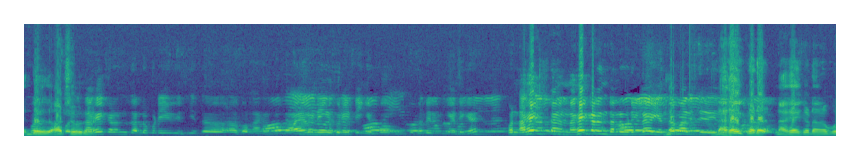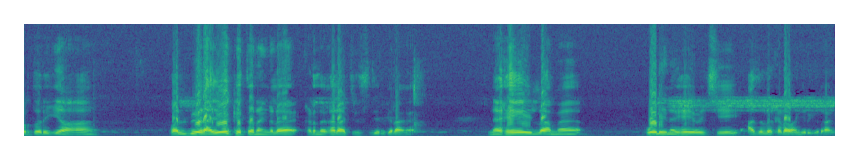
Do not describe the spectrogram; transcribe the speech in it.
எந்த வித இப்ப ஆட்சேபனை நகை கடன் தள்ளுபடி விஷயத்த சொன்னாங்க. இப்ப ஆயிரம் நீங்க சொல்லிட்டீங்க இப்போ. சொல்லிருக்கீங்க நீங்க. இப்ப நகை கடன் நகை பொறுத்த வரைக்கும் பல்வேறு அயோக்கியத்தனங்களை கடந்த கால ஆட்சியில் செஞ்சுருக்கிறாங்க. நகையே இல்லாமல் போலி நகையை வச்சு அதில் கடன் வாங்கியிருக்கிறாங்க.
